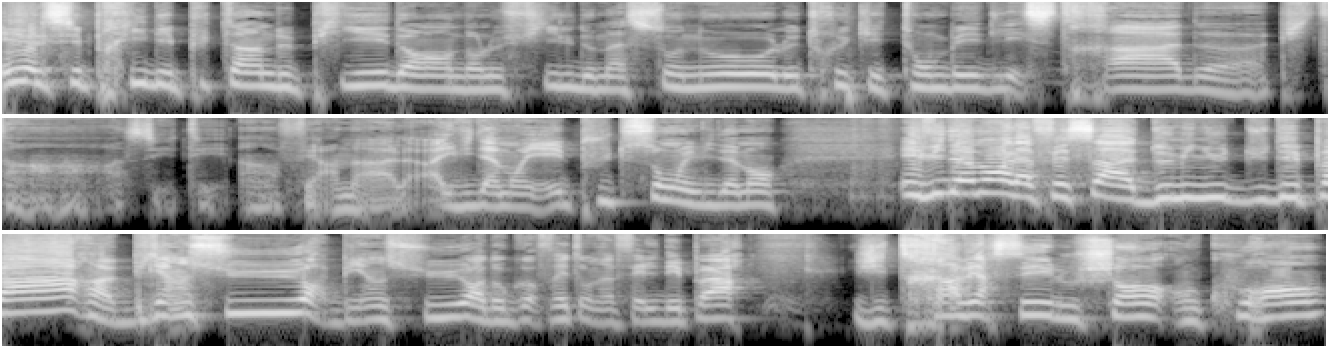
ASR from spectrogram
Et elle s'est pris des putains de pieds dans, dans le fil de ma sono, le truc est tombé de l'estrade, euh, putain, c'était infernal. Ah, évidemment, il y avait plus de son, évidemment. Évidemment, elle a fait ça à deux minutes du départ, bien sûr, bien sûr. Donc en fait, on a fait le départ. J'ai traversé le champ en courant,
